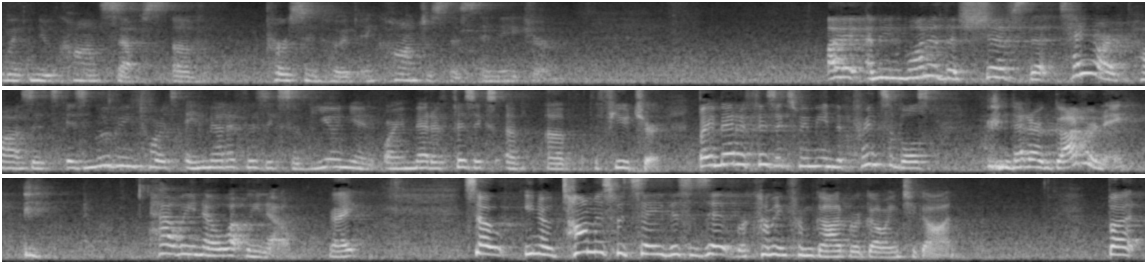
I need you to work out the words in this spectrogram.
with new concepts of personhood and consciousness and nature. I, I mean, one of the shifts that Teilhard posits is moving towards a metaphysics of union or a metaphysics of, of the future. By metaphysics, we mean the principles that are governing how we know what we know, right? So, you know, Thomas would say, This is it, we're coming from God, we're going to God. But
